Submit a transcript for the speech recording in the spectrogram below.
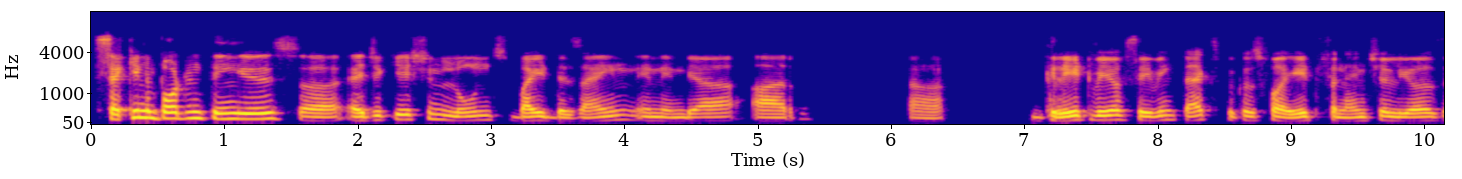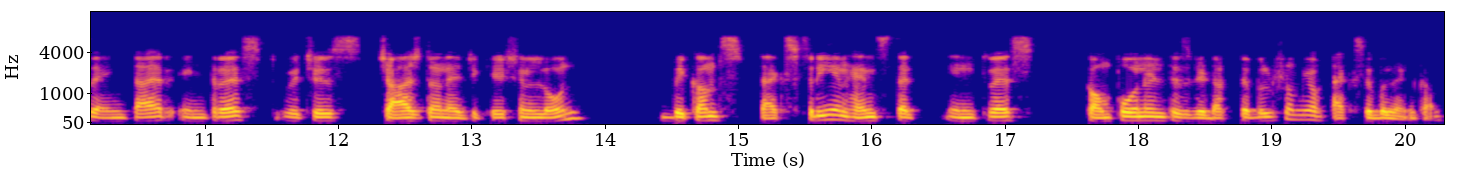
Second important thing is uh, education loans by design in India are uh, great way of saving tax because for eight financial years, the entire interest which is charged on education loan becomes tax free and hence that interest component is deductible from your taxable income.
